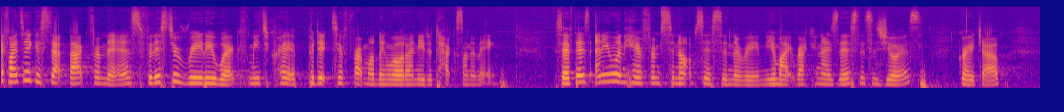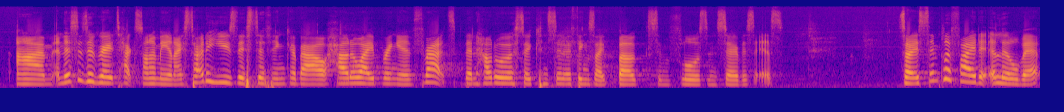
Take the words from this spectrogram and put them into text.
if I take a step back from this, for this to really work, for me to create a predictive threat modeling world, I need a taxonomy. So if there's anyone here from Synopsys in the room, you might recognize this. This is yours. Great job. Um, and this is a great taxonomy, and I started to use this to think about how do I bring in threats, but then how do I also consider things like bugs and flaws and services. So I simplified it a little bit.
